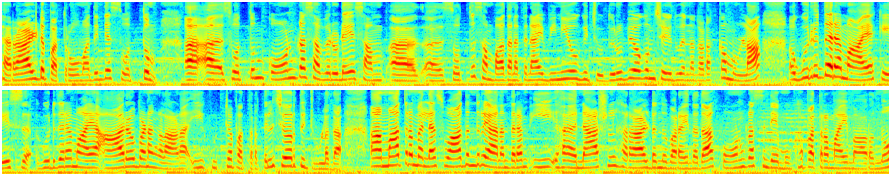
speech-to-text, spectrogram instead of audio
ഹെറാൾഡ് പത്രവും അതിന്റെ സ്വത്തും സ്വത്തും കോൺഗ്രസ് അവരുടെ സ്വത്ത് സമ്പാദനത്തിനായി വിനിയോഗിച്ചു ദുരുപയോഗം ചെയ്തു എന്നതടക്കമുള്ള ഗുരുതരമായ കേസ് ഗുരുതരമായ ആരോപണങ്ങളാണ് ഈ കുറ്റപത്രത്തിൽ ചേർത്തിട്ടുള്ളത്. മാത്രമല്ല സ്വാതന്ത്ര്യാനന്തരം ഈ നാഷണൽ ഹെറാൾഡ് എന്ന് പറയുന്നത് കോൺഗ്രസിന്റെ മുഖപത്രമായി മാറുന്നു.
